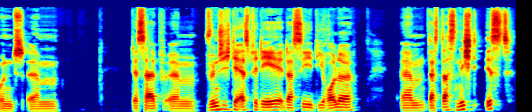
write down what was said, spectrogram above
Und ähm, deshalb ähm, wünsche ich der SPD, dass sie die Rolle, ähm, dass das nicht ist,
